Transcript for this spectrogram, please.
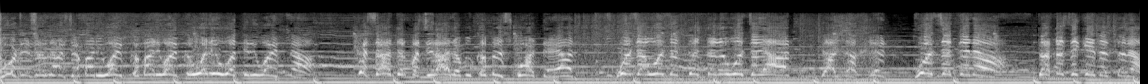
ټول انټرنیشنل باندې وایف کا باندې وایف کا ولې وته وایف نه کسان در پسې رااله مکمل سکواډ دی یار وځه وځه دلته نه وځه یار یا الله خیر وځه که نه دا ته څه کېدل ته نه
